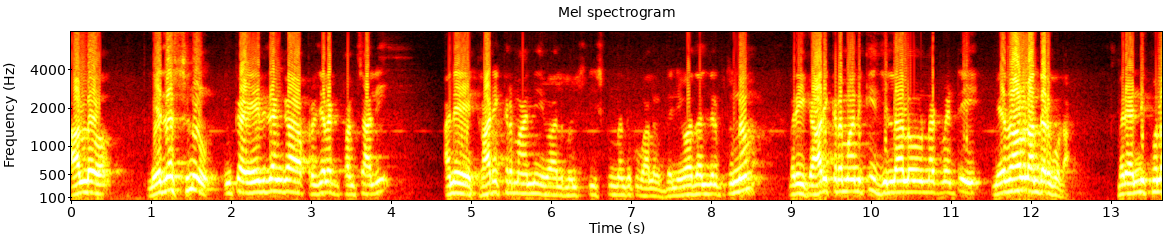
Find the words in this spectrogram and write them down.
వాళ్ళు మేధస్సును ఇంకా ఏ విధంగా ప్రజలకు పంచాలి అనే కార్యక్రమాన్ని వాళ్ళు మంచి తీసుకున్నందుకు వాళ్ళకు ధన్యవాదాలు తెలుపుతున్నాం. మరి ఈ కార్యక్రమానికి జిల్లాలో ఉన్నటువంటి మేధావులందరూ కూడా మరి అన్ని కుల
